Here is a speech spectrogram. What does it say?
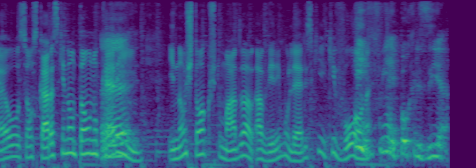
É o- são os caras que não estão, não querem e não estão acostumados a, a verem mulheres que, que voam, né? Enfim, a hipocrisia.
